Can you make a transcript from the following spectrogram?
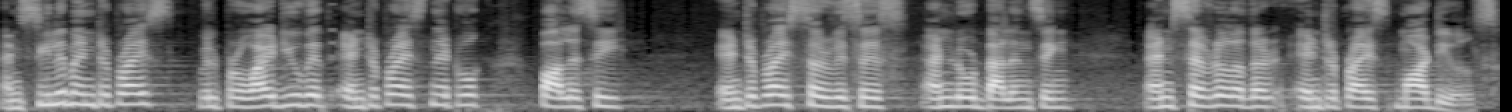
And Cilium Enterprise will provide you with enterprise network policy, enterprise services, and load balancing, and several other enterprise modules.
